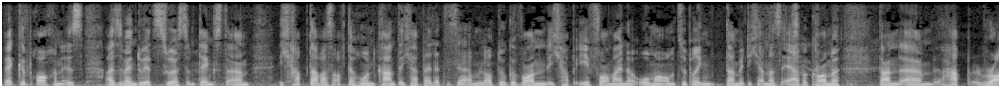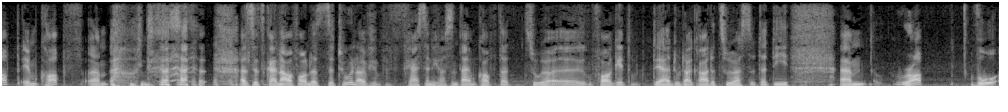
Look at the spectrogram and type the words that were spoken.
weggebrochen ist. Also wenn du jetzt zuhörst und denkst, ähm, ich habe da was auf der hohen Kante, ich habe ja letztes Jahr im Lotto gewonnen, ich habe eh vor, meine Oma umzubringen, damit ich an das Erbe komme, dann ähm, hab Rob im Kopf. Ähm, also jetzt keine Aufforderung, das zu tun, aber ich weiß ja nicht, was in deinem Kopf dazu äh, vorgeht, der du da gerade zuhörst oder die. Ähm, Rob, wo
